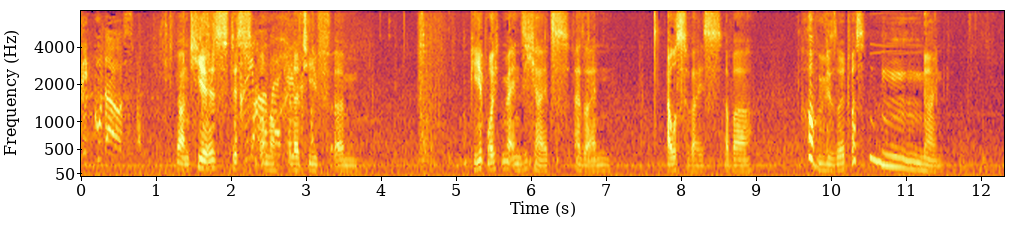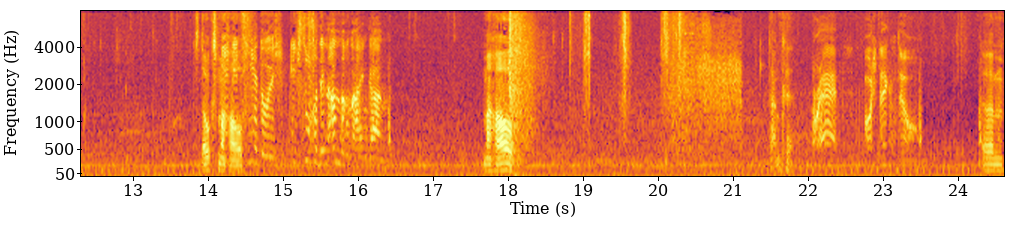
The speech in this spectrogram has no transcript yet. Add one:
Sieht gut aus. Ja, und hier ist das auch noch relativ, ähm... Okay, hier bräuchten wir einen Sicherheits-, also einen Ausweis, aber... Haben wir so etwas? Hm, Nein. Stokes, mach auf. hier durch. Ich suche den anderen Eingang. Mach auf. Danke. Red, wo steckst? Ähm,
